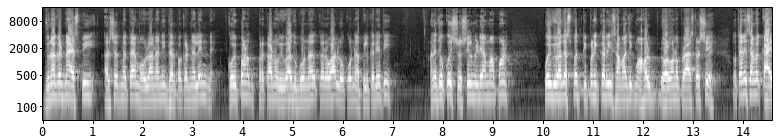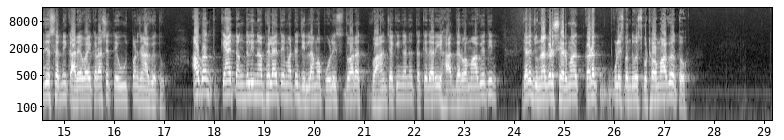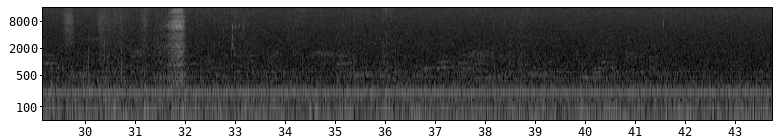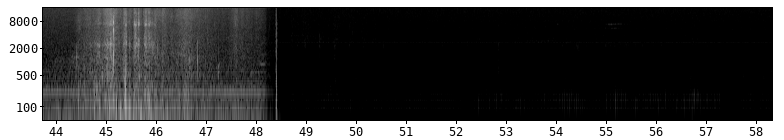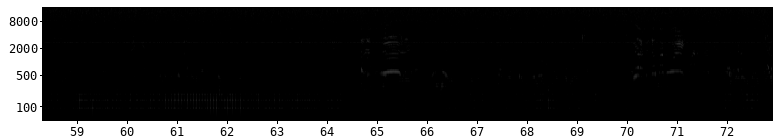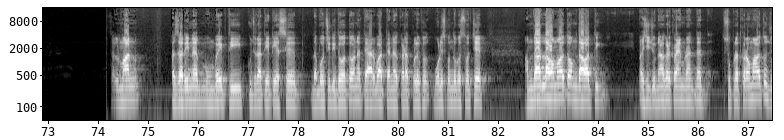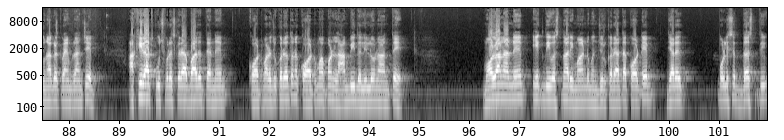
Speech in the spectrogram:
જૂનાગઢના એસપી હર્ષદ મહેતાએ મૌલાનાની ધરપકડને લઈને કોઈપણ પ્રકારનો વિવાદ ઊભો ન કરવા લોકોને અપીલ કરી હતી. અને જો કોઈ સોશિયલ મીડિયામાં પણ કોઈ વિવાદાસ્પદ ટિપ્પણી કરી સામાજિક માહોલ દોડવાનો પ્રયાસ કરશે, તો તેની સામે કાયદેસરની કાર્યવાહી કરાશે તેવું પણ જણાવ્યું હતું. આ ઉપરાંત ક્યાંય તંગદલી ન ફેલાય તે માટે જિલ્લામાં પોલીસ દ્વારા વાહન ચેકિંગ અને તકેદારી હાથ ધરવામાં આવી હતી. જ્યારે જૂનાગઢ શહેરમાં કડક પોલીસ બંદોબસ્ત ગોઠવવામાં આવ્યો હતો સલમાન અઝહરીને મુંબઈથી ગુજરાત એટીએસે દબોચી લીધો હતો અને ત્યારબાદ તેને કડક પોલીસ બંદોબસ્ત વચ્ચે અમદાવાદ લાવવામાં આવ્યો હતો. અમદાવાદથી પછી જૂનાગઢ ક્રાઇમ બ્રાન્ચને સુપ્રત કરવામાં આવ્યો હતો. જૂનાગઢ ક્રાઇમ બ્રાન્ચે આખી રાત પૂછપરછ કર્યા બાદ તેને કોર્ટમાં રજૂ કર્યો હતો અને કોર્ટમાં પણ લાંબી દલીલોના અંતે મૌલાનાને એક દિવસના રિમાન્ડ મંજૂર કર્યા હતા. કોર્ટે જ્યારે પોલીસે દસ દિવ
